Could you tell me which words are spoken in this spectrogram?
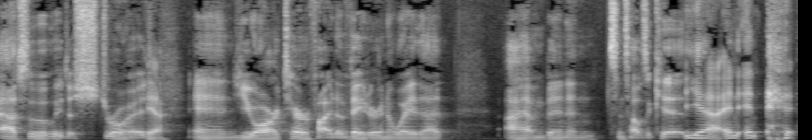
absolutely destroyed, Yeah. and you are terrified of Vader in a way that I haven't been in since I was a kid. Yeah, and and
